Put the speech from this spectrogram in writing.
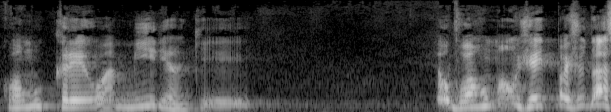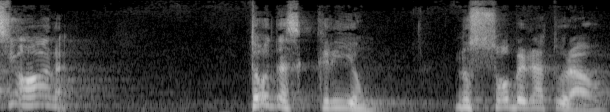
Como creu a Miriam, que eu vou arrumar um jeito para ajudar a senhora. Todas criam no sobrenatural.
